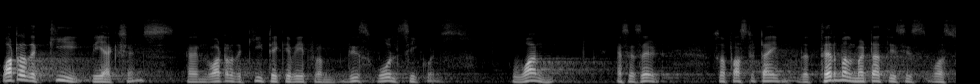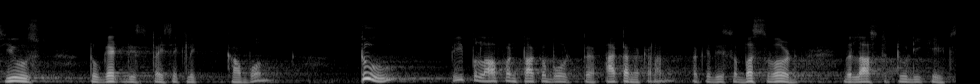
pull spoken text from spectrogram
what are the key reactions and what are the key takeaway from this whole sequence? One as I said, so first time the thermal metathesis was used to get this tricyclic compound. Two, people often talk about uh, atom economy, okay, this is a buzzword in the last 2 decades.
